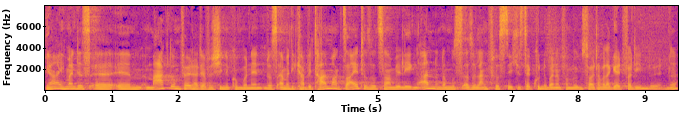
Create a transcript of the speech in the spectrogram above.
Ja, ich meine, das äh, Marktumfeld hat ja verschiedene Komponenten. Das ist einmal die Kapitalmarktseite sozusagen, wir legen an und dann muss, also langfristig ist der Kunde bei einem Vermögensverwalter, weil er Geld verdienen will. Ne?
